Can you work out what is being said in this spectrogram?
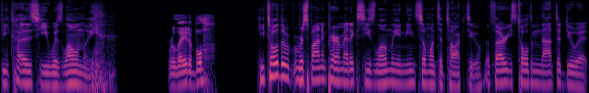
because he was lonely. Relatable. He told the responding paramedics he's lonely and needs someone to talk to. Authorities told him not to do it.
